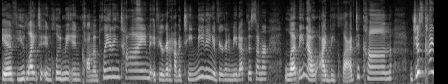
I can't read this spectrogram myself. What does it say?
if you'd like to include me in common planning time, if you're going to have a team meeting, if you're going to meet up this summer, let me know. I'd be glad to come. Just kind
